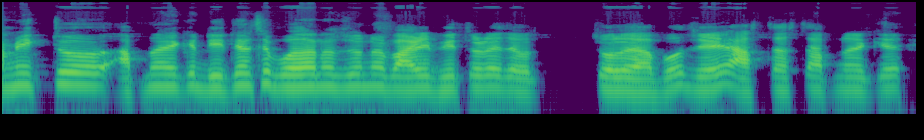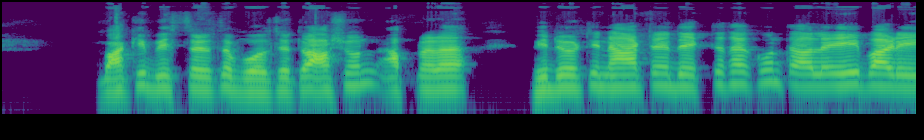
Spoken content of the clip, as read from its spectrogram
আমি একটু আপনাদেরকে ডিটেলসে বোঝানোর জন্য বাড়ির ভিতরে চলে যাব, যে আস্তে আস্তে আপনাদেরকে বাকি বিস্তারিত বলছে। তো আসুন, আপনারা ভিডিওটি না টেনে দেখতে থাকুন, তাহলে এই বাড়ি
